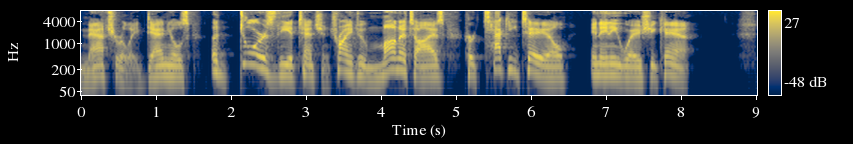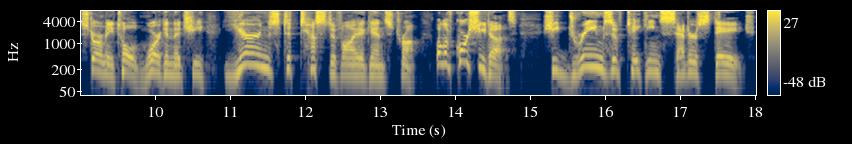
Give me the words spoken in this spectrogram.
Naturally, Daniels adores the attention, trying to monetize her tacky tale in any way she can. Stormy told Morgan that she yearns to testify against Trump. Well, of course she does. She dreams of taking center stage.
